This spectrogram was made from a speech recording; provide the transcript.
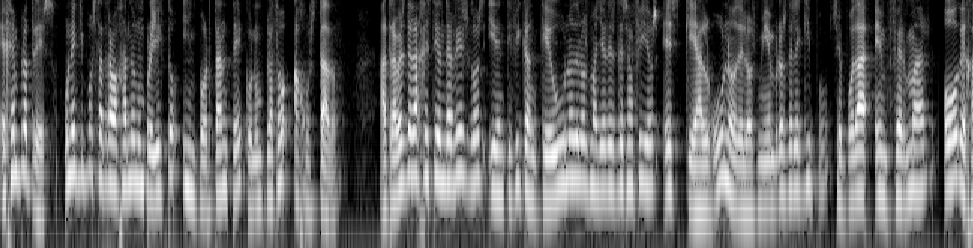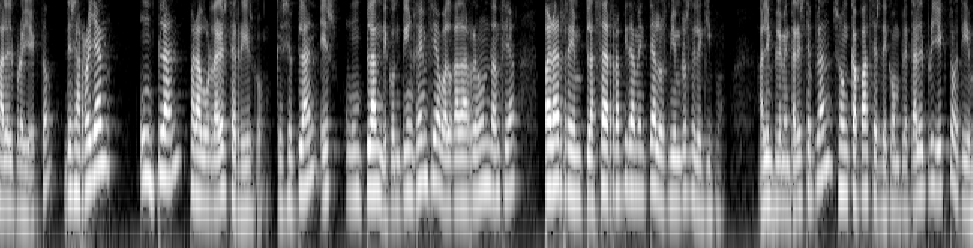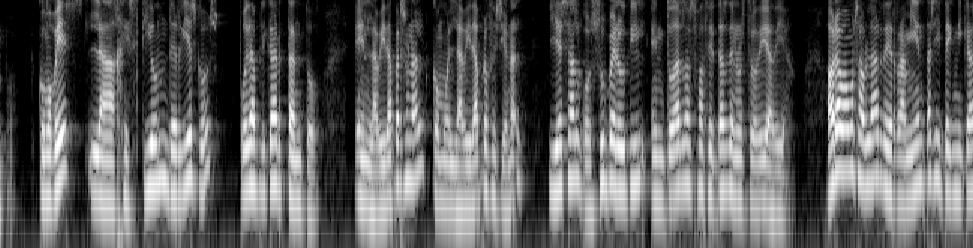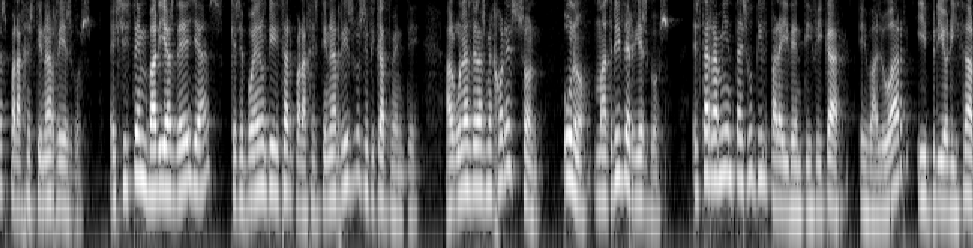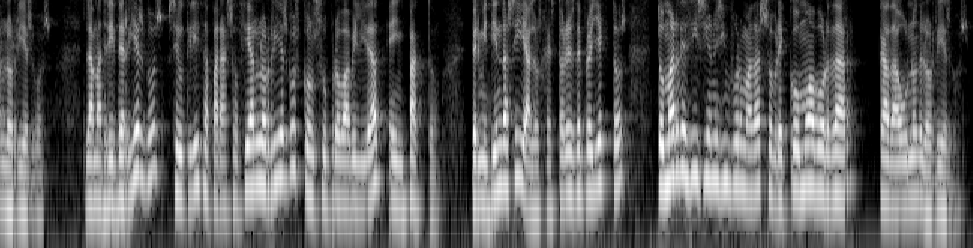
Ejemplo 3. Un equipo está trabajando en un proyecto importante con un plazo ajustado. A través de la gestión de riesgos identifican que uno de los mayores desafíos es que alguno de los miembros del equipo se pueda enfermar o dejar el proyecto. Desarrollan un plan para abordar este riesgo, que ese plan es un plan de contingencia, valga la redundancia, para reemplazar rápidamente a los miembros del equipo. Al implementar este plan son capaces de completar el proyecto a tiempo. Como ves, la gestión de riesgos puede aplicar tanto en la vida personal como en la vida profesional. Y es algo súper útil en todas las facetas de nuestro día a día. Ahora vamos a hablar de herramientas y técnicas para gestionar riesgos. Existen varias de ellas que se pueden utilizar para gestionar riesgos eficazmente. Algunas de las mejores son 1. Matriz de riesgos. Esta herramienta es útil para identificar, evaluar y priorizar los riesgos. La matriz de riesgos se utiliza para asociar los riesgos con su probabilidad e impacto, permitiendo así a los gestores de proyectos tomar decisiones informadas sobre cómo abordar cada uno de los riesgos.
